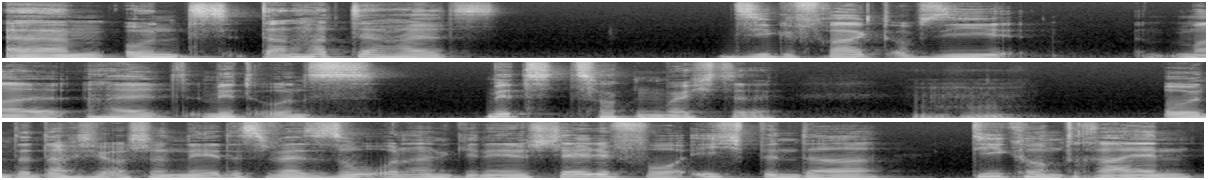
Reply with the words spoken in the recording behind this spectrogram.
Ähm, und dann hat der halt sie gefragt, ob sie mal halt mit uns mitzocken möchte. Mhm. Und dann dachte ich auch schon, nee, das wäre so unangenehm. Stell dir vor, ich bin da, die kommt rein,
